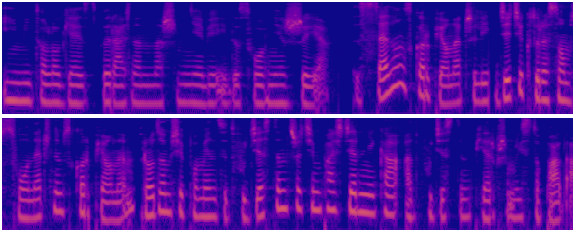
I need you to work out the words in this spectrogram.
i mitologia jest wyraźna na naszym niebie i dosłownie żyje. Sezon skorpiona, czyli dzieci, które są słonecznym skorpionem, rodzą się pomiędzy 23 października a 21 listopada.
